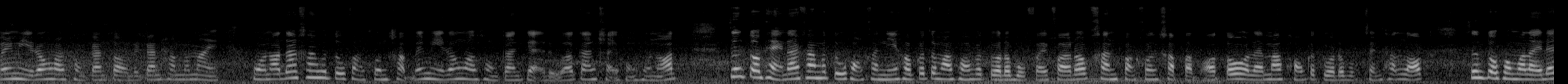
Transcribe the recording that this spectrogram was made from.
ไม่มีร่องรอยของการตอกหรือการทำมาใหม่ หัวน็อตด้านข้างประตูฝั่งคนขับ ไม่มีร่องรอยของการแกะหรือว่าการไขของหัวน็อต ซึ่งตัวแผงด้านข้างประตูของคันนี้เขาก็จะมาพร้อมกับตัวระบบไฟฟ้ารอบคัน ฝั่งคนขับปรับออโต้และมาพร้อมกับตัวระบบเซ็นทรัลล็อก ซึ่งตัวพวงมาลัยได้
